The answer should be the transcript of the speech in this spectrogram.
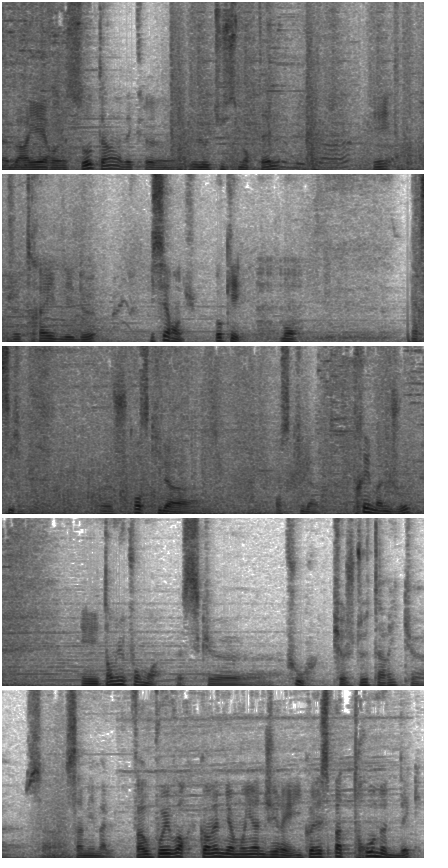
La barrière euh, saute hein, avec le lotus mortel. Et je trade les deux. Il s'est rendu. Ok. Bon. Merci. Euh, je pense qu'il a... Je pense qu'il a très mal joué. Et tant mieux pour moi. Parce que... Pioche 2 Tariq, euh, ça, ça met mal. Enfin, vous pouvez voir quand même il y a moyen de gérer. Ils connaissent pas trop notre deck.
